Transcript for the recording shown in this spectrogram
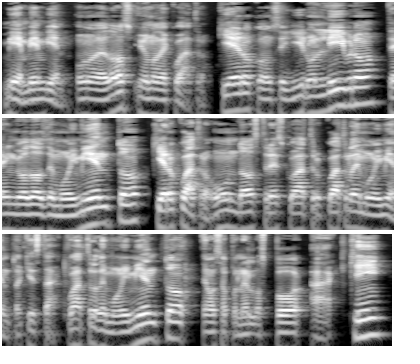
Bien, bien, bien. Uno de 2 y uno de 4. Quiero conseguir un libro. Tengo 2 de movimiento. Quiero 4. 1, 2, 3, 4. 4 de movimiento. Aquí está. 4 de movimiento. Vamos a ponerlos por aquí.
